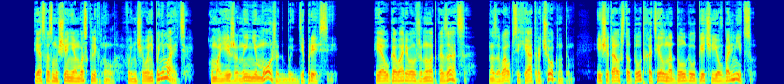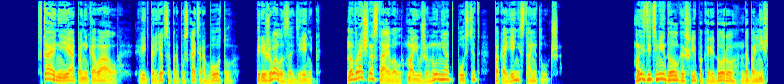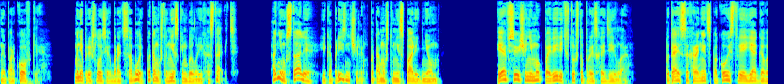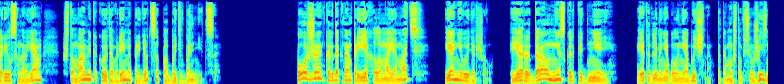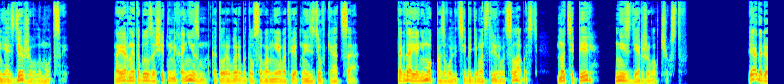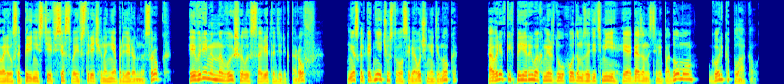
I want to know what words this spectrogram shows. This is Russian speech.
Я с возмущением воскликнул. «Вы ничего не понимаете. У моей жены не может быть депрессии. Я уговаривал жену отказаться, называл психиатра чокнутым и считал, что тот хотел надолго упечь ее в больницу. Втайне я паниковал, ведь придется пропускать работу, переживал из-за денег. Но врач настаивал, мою жену не отпустят, пока ей не станет лучше. Мы с детьми долго шли по коридору до больничной парковки. Мне пришлось их брать с собой, потому что не с кем было их оставить. Они устали и капризничали, потому что не спали днем. Я все еще не мог поверить в то, что происходило. Пытаясь сохранять спокойствие, я говорил сыновьям, что маме какое-то время придется побыть в больнице. Позже, когда к нам приехала моя мать, я не выдержал. Я рыдал несколько дней, и это для меня было необычно, потому что всю жизнь я сдерживал эмоции. Наверное, это был защитный механизм, который выработался во мне в ответ на издевки отца. Тогда я не мог позволить себе демонстрировать слабость, но теперь не сдерживал чувств. Я договорился перенести все свои встречи на неопределенный срок и временно вышел из совета директоров. Несколько дней чувствовал себя очень одиноко, а в редких перерывах между уходом за детьми и обязанностями по дому горько плакал.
